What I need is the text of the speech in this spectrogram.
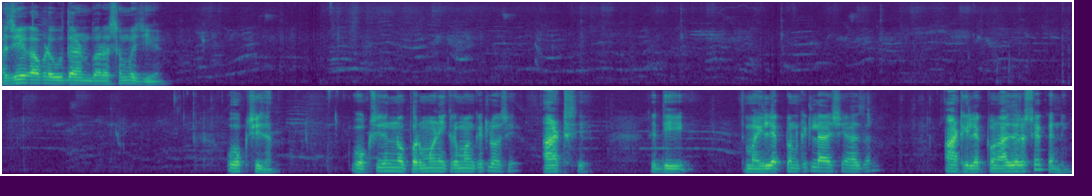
હજી એક આપણે ઉદાહરણ દ્વારા સમજીએ. ઓક્સિજન. ઓક્સિજનનો પરમાણુ ક્રમાંક કેટલો છે? આઠ છે. તેથી તેમાં ઇલેક્ટ્રોન કેટલા હશે હાજર? આઠ ઇલેક્ટ્રોન હાજર હશે કે નહીં?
